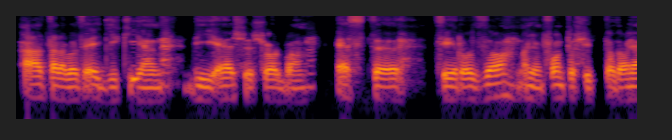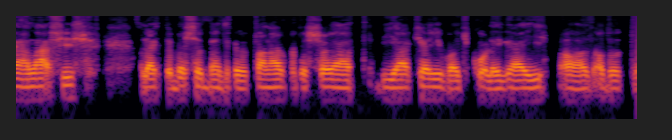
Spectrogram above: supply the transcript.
általában az egyik ilyen díj elsősorban ezt célozza. Nagyon fontos itt az ajánlás is. A legtöbb esetben ezeket a tanárokat a saját diákjai vagy kollégái az adott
